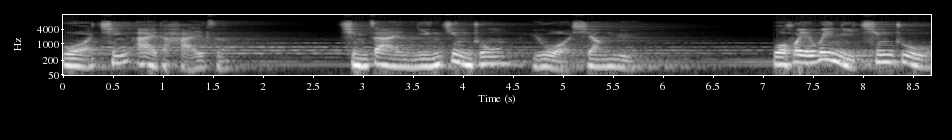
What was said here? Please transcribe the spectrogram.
我亲爱的孩子。请在宁静中与我相遇，我会为你倾注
